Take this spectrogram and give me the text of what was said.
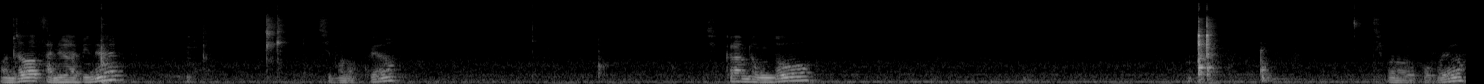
먼저 바닐라빈을 집어넣고요. 10g 정도 집어넣을 거고요.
